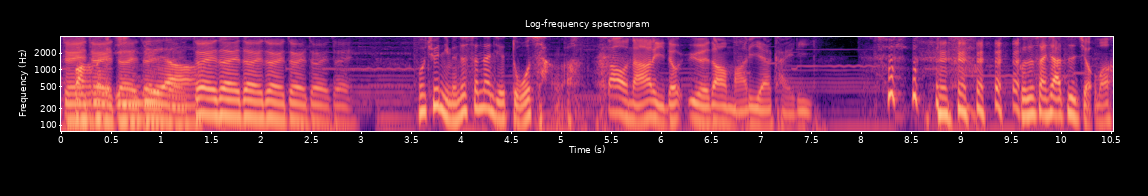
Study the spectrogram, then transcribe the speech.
放那个音乐啊，对对对对对对对。我觉得你们的圣诞节多长啊？到哪里都遇得到玛丽亚凯莉。不是山下智久吗？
